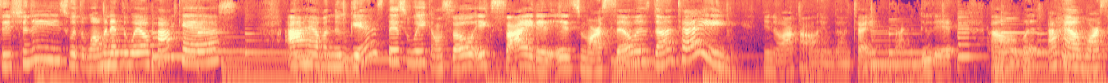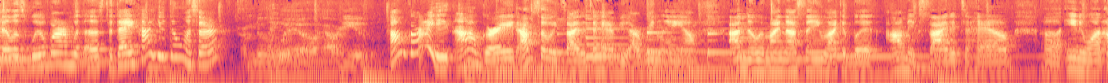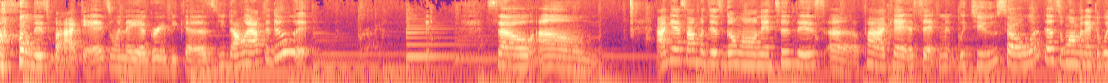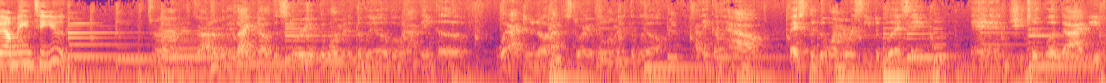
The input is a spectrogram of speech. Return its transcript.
this is Shanese with the Woman at the Well podcast. I have a new guest this week. I'm so excited. It's Marcellis Dante. You know, I call him Dante because I can do that. Um, but I have Marcellis Wilburn with us today. How you doing, sir? I'm doing well. How are you? I'm great. I'm great. I'm so excited to have you. I really am. I know it might not seem like it, but I'm excited to have uh, anyone on this podcast when they agree because you don't have to do it. Right. So, um, I guess I'm gonna just go on into this uh, podcast segment with you. So, what does the woman at the well mean to you? Um, so I don't really like know the story of the woman at the well, but when I think of what I do know about the story of the woman at the well, I think of how basically the woman received a blessing and she took what God did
